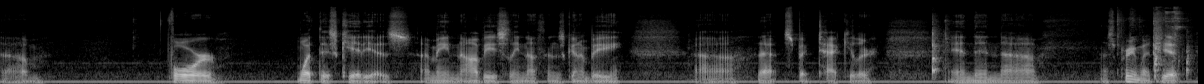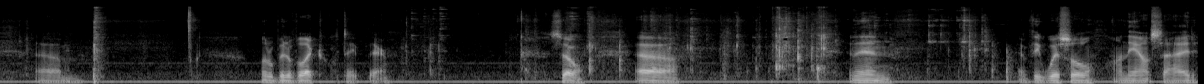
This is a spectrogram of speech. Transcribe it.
um, for what this kit is. I mean obviously nothing's gonna be uh, that spectacular. And then uh, that's pretty much it. Um, a little bit of electrical tape there. So uh, and then have the whistle on the outside.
